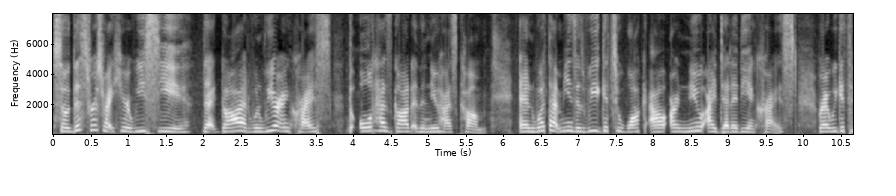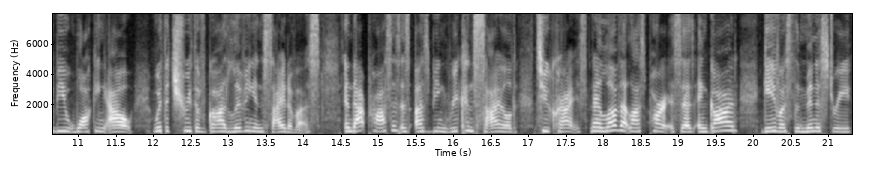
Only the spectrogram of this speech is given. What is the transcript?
So, this verse right here, we see that God, when we are in Christ, the old has gone and the new has come. And what that means is we get to walk out our new identity in Christ, right? We get to be walking out with the truth of God living inside of us. And that process is us being reconciled to Christ. And I love that last part. It says, And God gave us the ministry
